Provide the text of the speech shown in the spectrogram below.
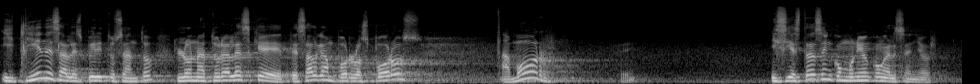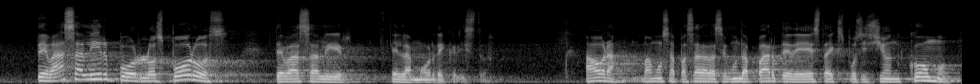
y tienes al Espíritu Santo, lo natural es que te salgan por los poros amor. Y si estás en comunión con el Señor, te va a salir por los poros, te va a salir el amor de Cristo. Ahora vamos a pasar a la segunda parte de esta exposición, cómo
